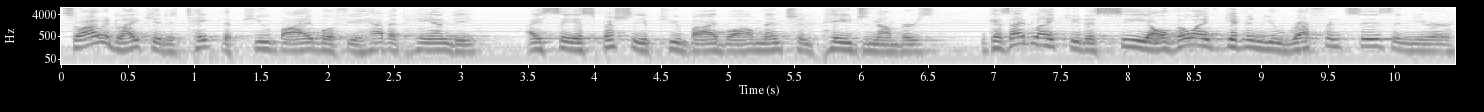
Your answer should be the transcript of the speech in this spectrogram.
So I would like you to take the Pew Bible if you have it handy I say, especially a Pew Bible, I'll mention page numbers because I'd like you to see, although I've given you references in your,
